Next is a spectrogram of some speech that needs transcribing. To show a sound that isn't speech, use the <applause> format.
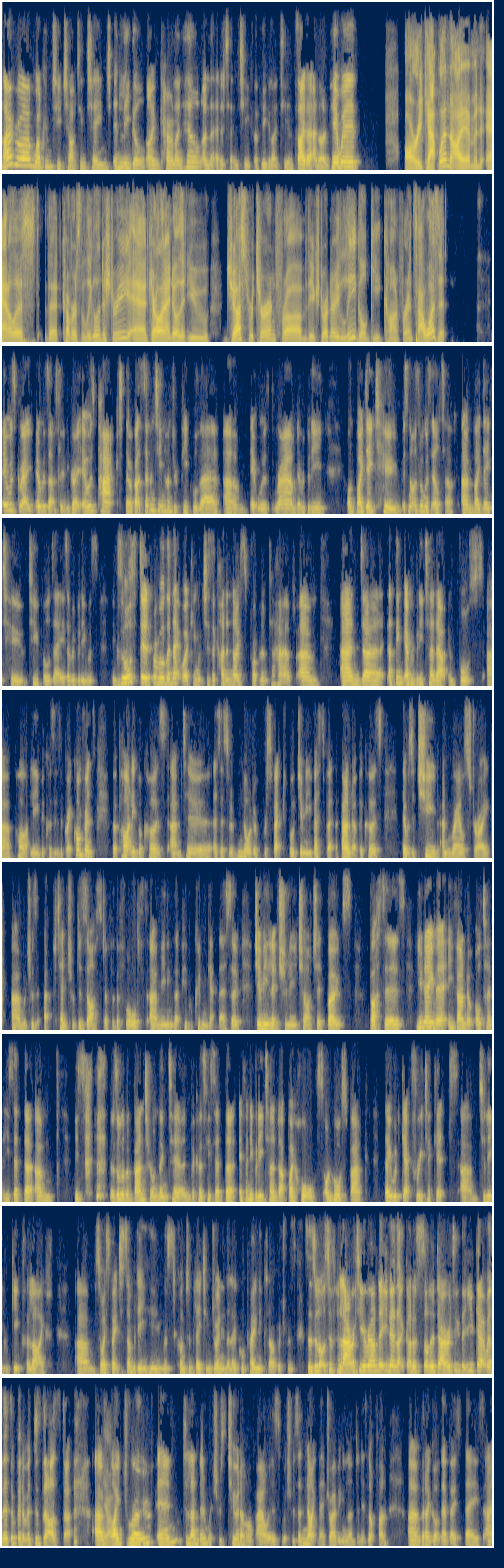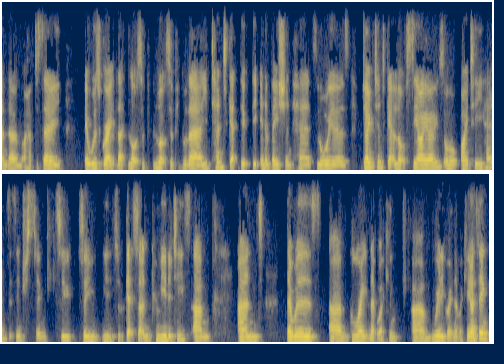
Hi everyone, welcome to Charting Change in Legal. I'm Caroline Hill, I'm the editor in chief of Legal IT Insider, and I'm here with Ari Kaplan. I am an analyst that covers the legal industry. And Caroline, I know that you just returned from the Extraordinary Legal Geek Conference. How was it? It was great. It was absolutely great. It was packed. There were about 1,700 people there. Um, it was rammed. Everybody on by day two, it's not as long as ILTA. Um, by day two, two full days, everybody was exhausted from all the networking, which is a kind of nice problem to have. Um, and uh, I think everybody turned out in force, uh, partly because it was a great conference, but partly because, um, to as a sort of nod of respect for Jimmy Vestbirk, the founder, because there was a tube and rail strike, um, which was a potential disaster for the fourth, uh, meaning that people couldn't get there. So Jimmy literally chartered boats, buses, you name it. He found alternate. He said that um, he's <laughs> there's a lot of banter on LinkedIn because he said that if anybody turned up by horse on horseback, they would get free tickets um, to Legal Geek for life. Um, so I spoke to somebody who was contemplating joining the local pony club, which was so there's a lots of hilarity around it. You know that kind of solidarity that you get when there's a bit of a disaster. Um, yeah. I drove in to London, which was two and a half hours, which was a nightmare. Driving in London is not fun, um, but I got there both days, and um, I have to say it was great. Like lots of lots of people there. You tend to get the, the innovation heads, lawyers, don't tend to get a lot of CIOs or IT heads. It's interesting. So, so you, you sort of get certain communities. Um, and there was um, great networking, um, really great networking. I think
